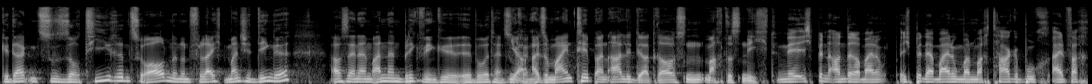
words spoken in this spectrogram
Gedanken zu sortieren, zu ordnen und vielleicht manche Dinge aus einem anderen Blickwinkel äh, beurteilen zu Ja, können. also mein Tipp an alle da draußen, macht es nicht. Nee, ich bin anderer Meinung. Ich bin der Meinung, man macht Tagebuch einfach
